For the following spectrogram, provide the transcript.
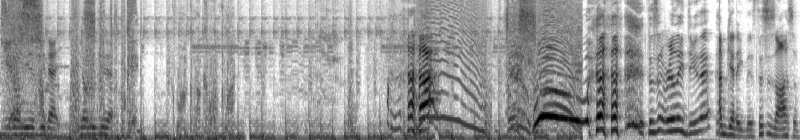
yes. You don't need to do that. You don't need to do that. Okay. Woo! Does it really do that? I'm getting this. This is awesome.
